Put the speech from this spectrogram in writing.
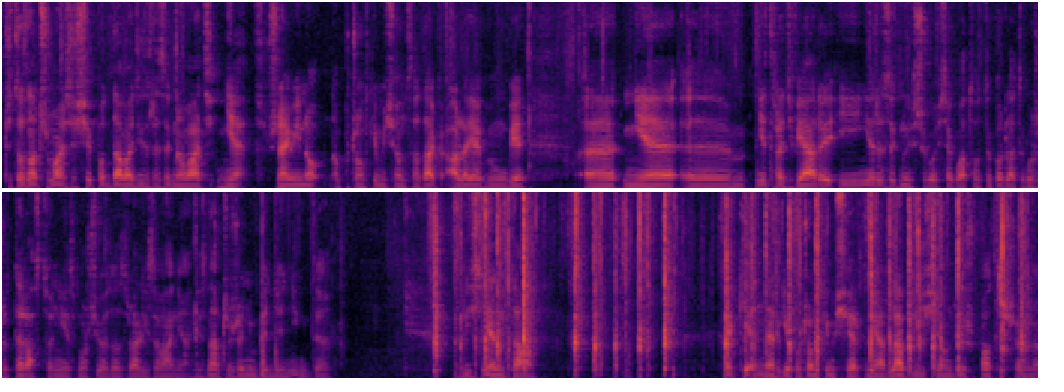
Czy to znaczy macie się poddawać i zrezygnować? Nie. Przynajmniej no, na początku miesiąca tak, ale jakby mówię, e, nie, e, nie trać wiary i nie rezygnuj z czegoś tak łatwo, tylko dlatego, że teraz to nie jest możliwe do zrealizowania. Nie znaczy, że nie będzie nigdy. Bliźnięta. Jakie energie początkiem sierpnia dla bliźniąt? Już patrzymy.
